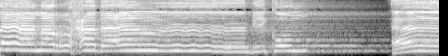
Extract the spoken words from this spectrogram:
لا مرحبا بكم. أنتم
